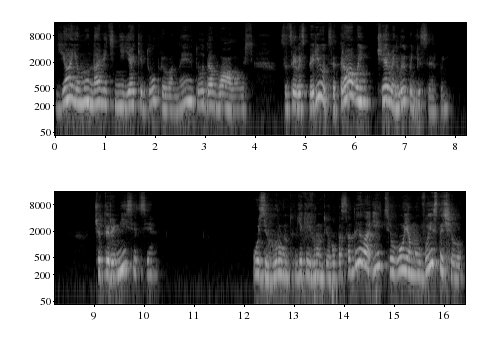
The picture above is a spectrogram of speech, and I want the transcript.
я йому навіть ніякі добрива не додавала. Ось за цей весь період це травень, червень, липень і серпень. Чотири місяці. Ось ґрунт, в який ґрунт його посадила, і цього йому вистачило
